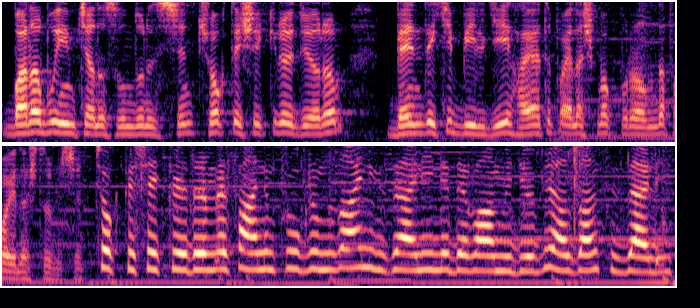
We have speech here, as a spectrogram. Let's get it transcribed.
Bana bu imkanı sunduğunuz için çok teşekkür ediyorum. Bendeki bilgiyi hayatı paylaşmak programında paylaştığım için. Çok teşekkür ederim efendim. Programımız aynı güzelliğiyle devam ediyor. Birazdan sizlerleyiz.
